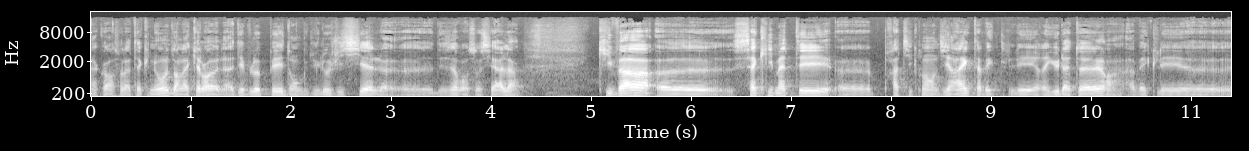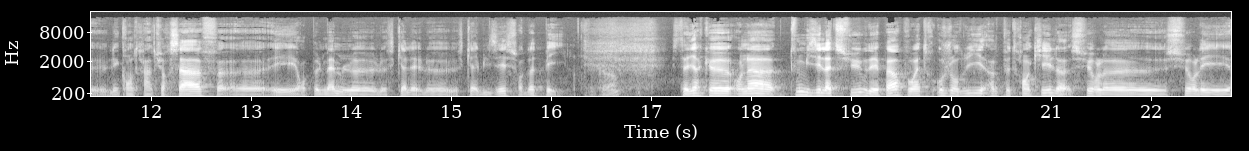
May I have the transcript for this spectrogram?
d'accord, sur la techno, dans laquelle on a développé donc du logiciel euh, des œuvres sociales qui va euh, s'acclimater euh, pratiquement en direct avec les régulateurs, avec les, euh, les contraintes URSAF, euh, et on peut même le, le, scala- le scalabiliser sur d'autres pays. C'est-à-dire qu'on a tout misé là-dessus au départ pour être aujourd'hui un peu tranquille sur, le, sur les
